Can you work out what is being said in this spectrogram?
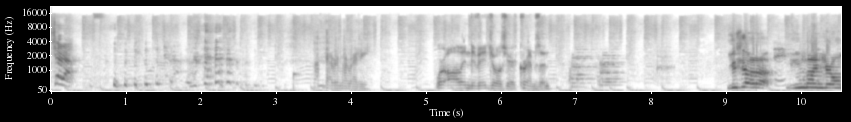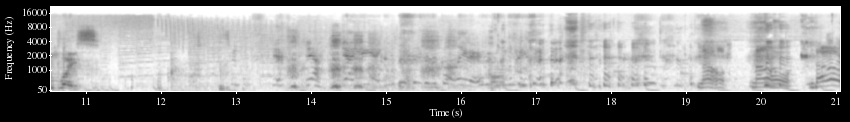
Shut up. Got room already. We're all individuals here, Crimsin. You shut up. You mind your own place. Yeah, yeah, yeah, yeah, yeah. You can listen to the call later. No, no, no.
